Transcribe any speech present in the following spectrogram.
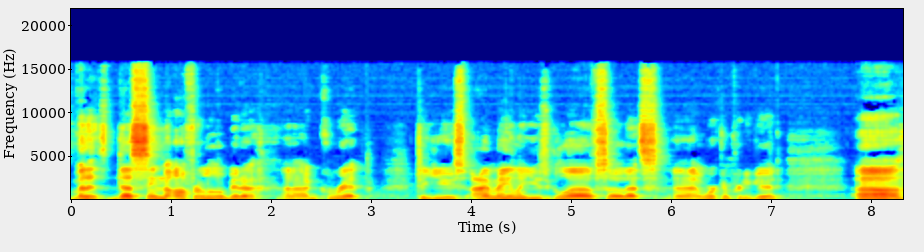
but it does seem to offer a little bit of uh, grip to use. I mainly use gloves, so that's uh, working pretty good. Uh,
